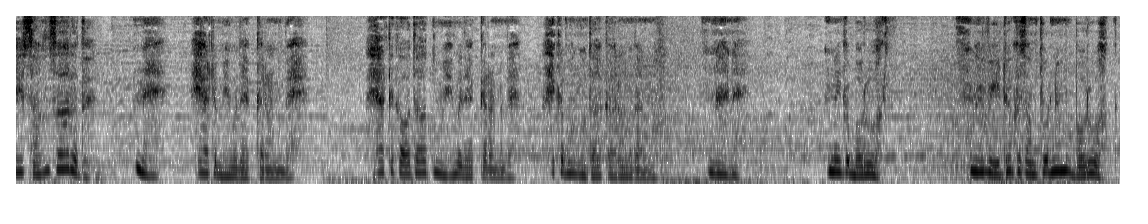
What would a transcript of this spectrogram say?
ඒ සංසාරද? නෑ එයට මෙම දැක් කරන්න බෑ. එයට කවදත් මෙහෙම දැක් කරන්න බෑ. එක මං උදා කරම දන්නවා නෑනෑ මේක බොරුවක්. මේ වීඩුවක සම්පූර්ණයම බොරුවක්.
